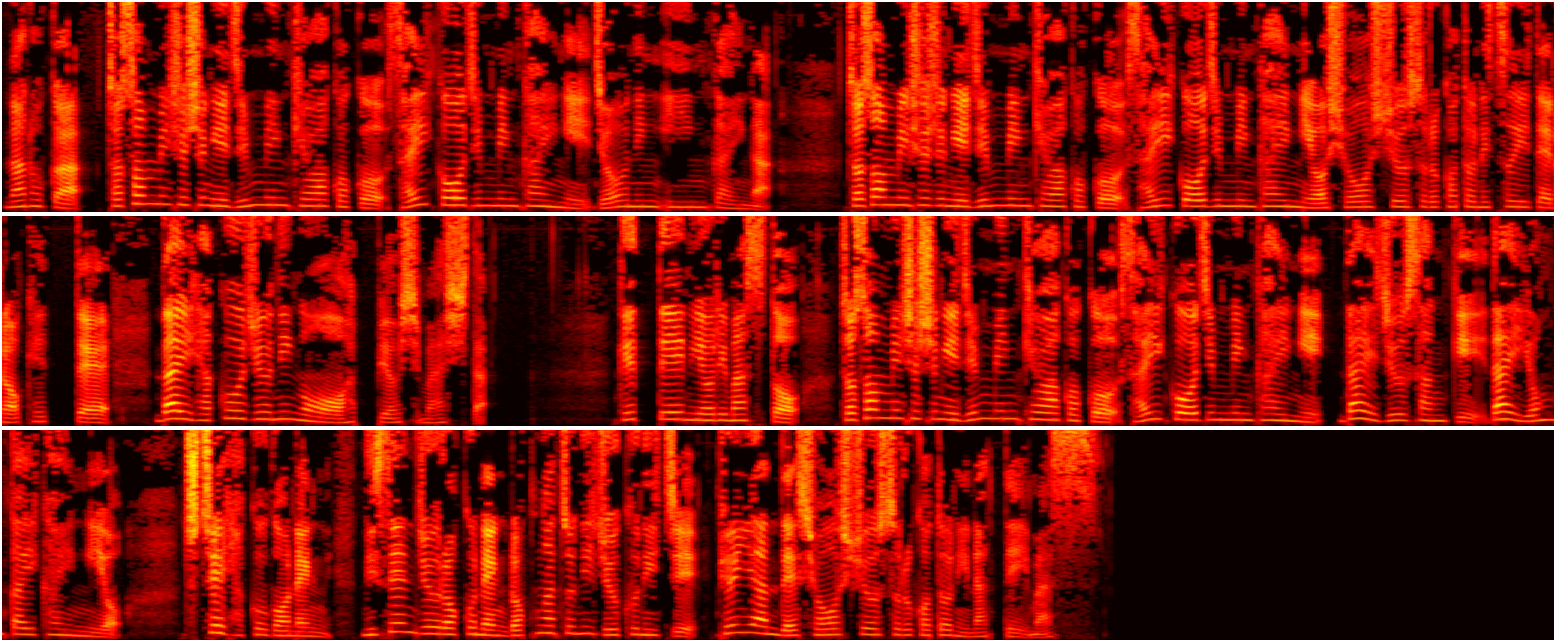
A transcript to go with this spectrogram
7日、朝鮮民主主義人民共和国最高人民会議常任委員会が、朝鮮民主主義人民共和国最高人民会議を招集することについての決定第112号を発表しました。決定によりますと、朝鮮民主主義人民共和国最高人民会議第13期第4回会議を、土105年2016年6月29日、平壌で招集することになっています。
